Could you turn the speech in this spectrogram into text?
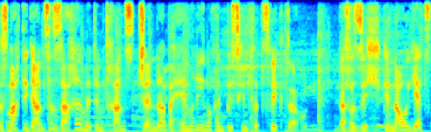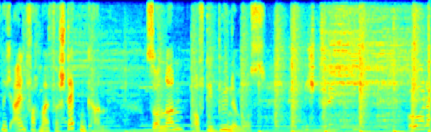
Das macht die ganze Sache mit dem Transgender bei Henry noch ein bisschen verzwickter. Dass er sich genau jetzt nicht einfach mal verstecken kann, sondern auf die Bühne muss. nicht trinken oder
